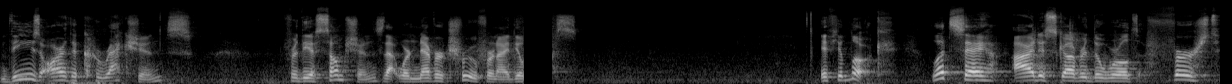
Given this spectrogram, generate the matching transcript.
these are the corrections for the assumptions that were never true for an ideal gas. If you look, let's say I discovered the world's first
